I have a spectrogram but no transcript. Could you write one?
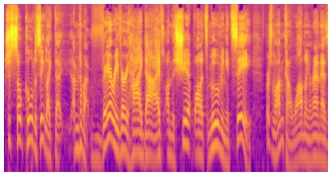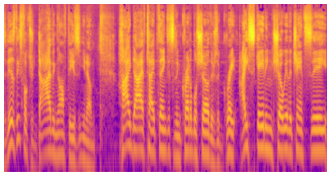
just so cool to see. Like the, I'm talking about very, very high dives on the ship while it's moving at sea. First of all, I'm kind of wobbling around as it is. These folks are diving off these, you know, high dive type things. It's an incredible show. There's a great ice skating show we had a chance to see.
